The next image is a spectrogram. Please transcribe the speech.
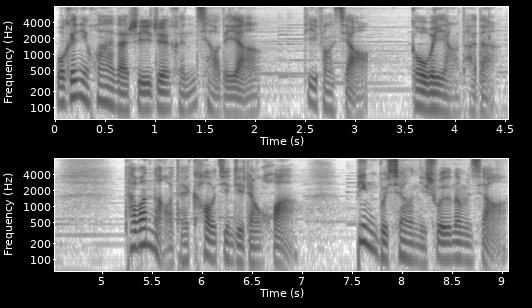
我给你画的是一只很小的羊，地方小，够喂养它的。它把脑袋靠近这张画，并不像你说的那么小。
